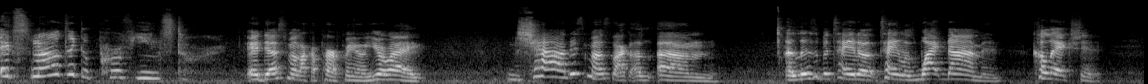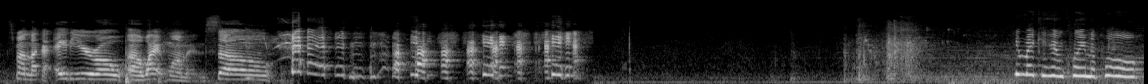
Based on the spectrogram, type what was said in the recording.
It smells like a perfume store. It does smell like a perfume. You're right. Child, this smells like a um Elizabeth Taylor Taylor's White Diamond collection. Smells like an 80 year old uh, white woman. So. you making him clean the pool?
